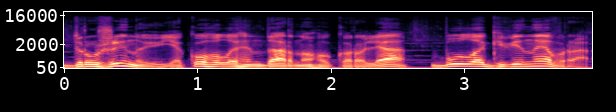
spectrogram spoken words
Дружиною якого легендарного короля була Гвіневра.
